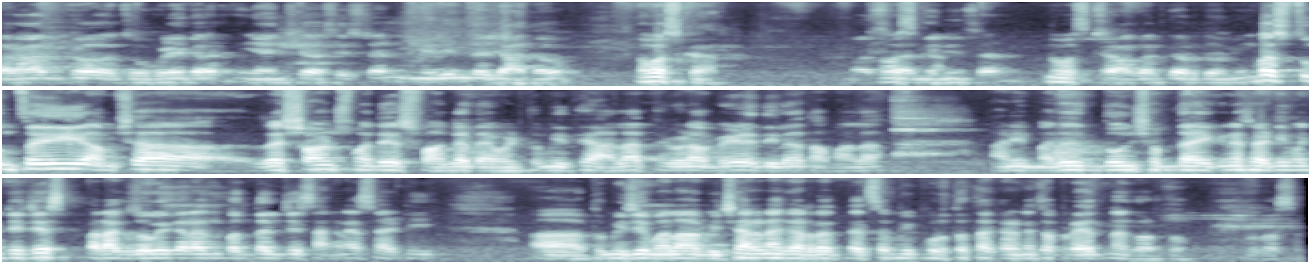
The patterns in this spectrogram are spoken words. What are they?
पराग जोगळेकर यांचे असिस्टंट मिलिंद जाधव. नमस्कार. नमस्कार नमस्कार. मिलिंद सर नमस्कार. स्वागत करतो मी. बस तुमचंही आमच्या रेस्टॉरंट्समध्ये स्वागत आहे. म्हणजे तुम्ही इथे आलात एवढा वेळ दिलात आम्हाला. आणि माझे दोन शब्द ऐकण्यासाठी म्हणजे जे पराग जोगेकरांबद्दल जे सांगण्यासाठी तुम्ही जे मला विचारणा करतात त्याचं मी पूर्तता करण्याचा प्रयत्न करतो. थोडंसं.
